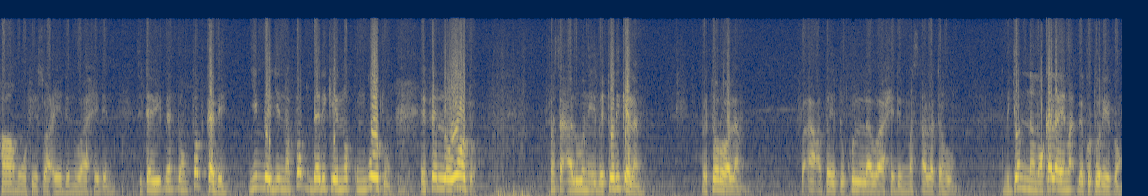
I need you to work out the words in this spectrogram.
qamu fi saidin wahidin. Si tawi ɓen ɗon fof kadi yimɓe jinna fof dariki e nokku gootu e fello wooto fa sa'aluni ɓe torike lam ɓe torolan fa ataytu culla wahidin mas'alatahu. Mi jonnamo kala e maɓɓe ko tori kon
